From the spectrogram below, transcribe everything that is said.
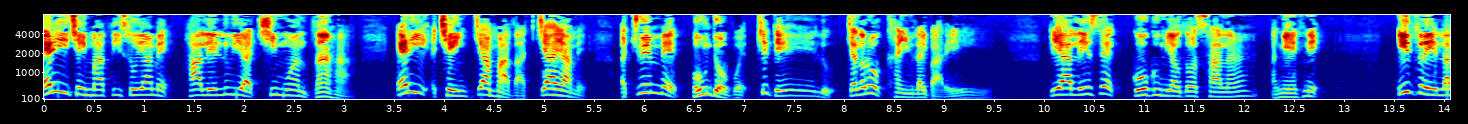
အဲ့ဒီအချိန်မှာတည်ဆိုရမယ်ဟာလေလုယချီးမွမ်းသံဟာအဲ့ဒီအချိန်ကြမှသာကြားရမယ် အကျွင့်မဲ့ဘုံတော်ပွဲဖြစ်တယ်လို့ကျွန်တော်ခံယူလိုက်ပါတယ်146ခုမြောက်သောဆာလံအငယ်နှစ်ဣသရေလ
